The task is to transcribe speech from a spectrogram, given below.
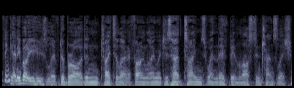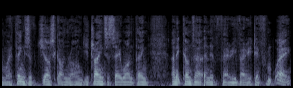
think anybody who's lived abroad and tried to learn a foreign language has had times when they've been lost in translation where things have just gone wrong. You're trying to say one thing and it comes out in a very, very different way.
